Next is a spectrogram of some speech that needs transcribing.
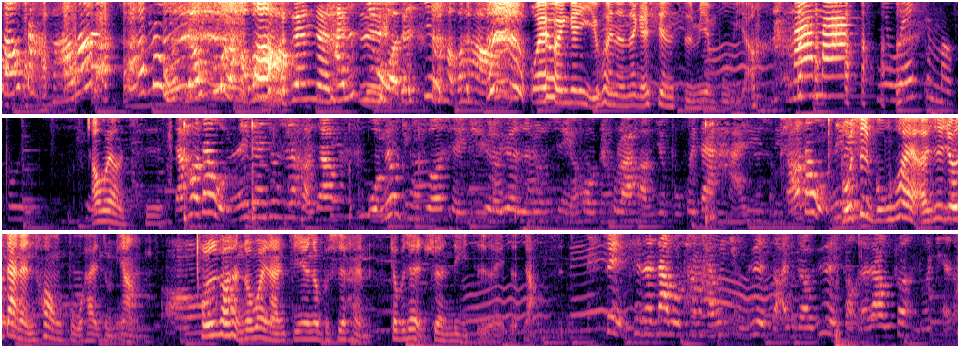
把我打发了，那我不要过了好不好？真的，还是信我的姓好不好？未婚跟已婚的那个现实面不一样。妈妈，你为什么不？啊，我有吃。然后，但我们那边就是好像我没有听说谁去了月子中心以后出来好像就不会带孩子什么。然后，但我们那边不是不会，而是就带很痛苦还是怎么样？哦，或者说很多喂奶经验都不是很，都不是很顺利之类的这样子。现在大陆他们还会请月嫂，你知道月嫂在大陆赚很多钱的，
